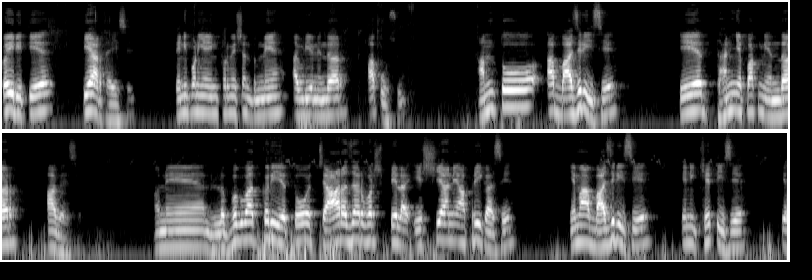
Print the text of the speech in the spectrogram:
કઈ રીતે તૈયાર થાય છે. તેની પણ અહીંયા ઇન્ફોર્મેશન તમને આ વિડીયોની અંદર આપું છું. આમ તો આ બાજરી છે, એ ધાન્ય પાકની અંદર આવે છે. અને લગભગ વાત કરીએ તો ચાર હજાર વર્ષ પહેલાં એશિયા અને આફ્રિકા છે, એમાં બાજરી છે એની ખેતી છે, તે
